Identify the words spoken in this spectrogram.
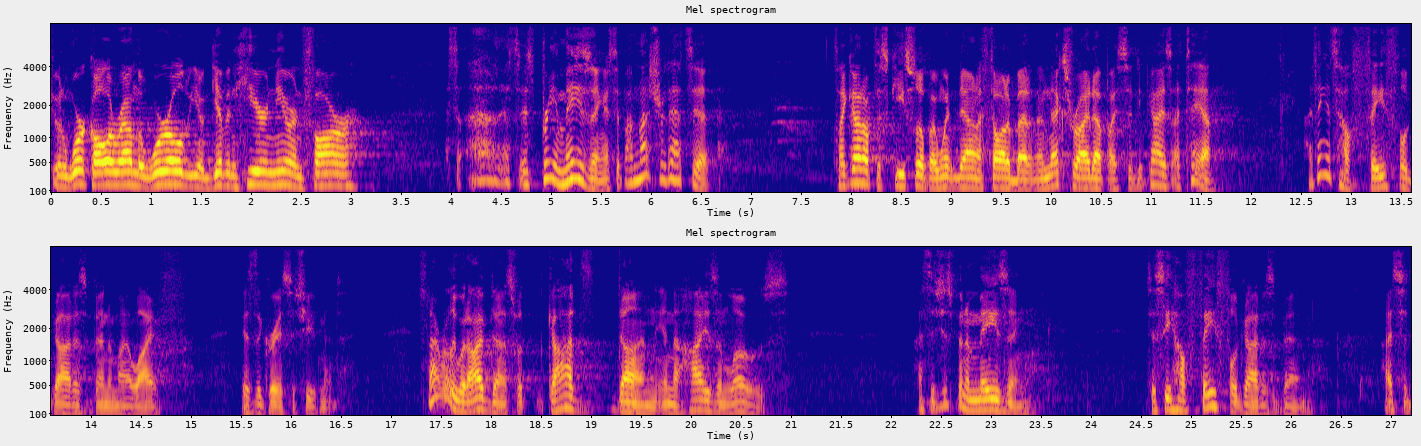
doing work all around the world, you know, giving here, near, and far. I said, oh, that's, it's pretty amazing. I said, I'm not sure that's it. So I got off the ski slope, I went down, I thought about it, and the next ride up, I said, you guys, I tell you, I think it's how faithful God has been in my life is the greatest achievement. It's not really what I've done, it's what God's done in the highs and lows. I said, it's just been amazing to see how faithful God has been. I said,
